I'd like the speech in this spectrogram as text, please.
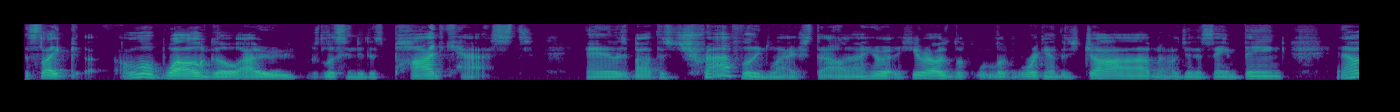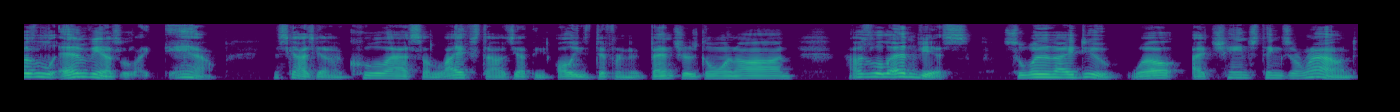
it's like a little while ago, I was listening to this podcast, and it was about this traveling lifestyle. And I hear here I was look, look, working at this job, and I was doing the same thing, and I was a little envious. I was like, damn, this guy's got a cool ass lifestyle. He's got the, all these different adventures going on. I was a little envious. So what did I do? Well, I changed things around.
